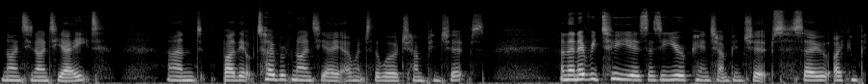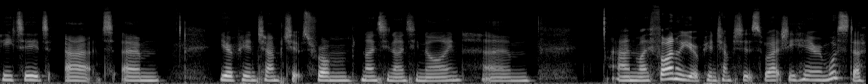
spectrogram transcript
1998. And by the October of 98, I went to the World Championships. And then every two years, there's a European Championships. So I competed at um, European Championships from 1999. Um, and my final European Championships were actually here in Worcester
